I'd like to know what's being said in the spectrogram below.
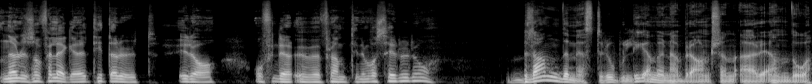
När du som förläggare tittar ut idag och funderar över framtiden, vad ser du då? Bland det mest roliga med den här branschen är ändå,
